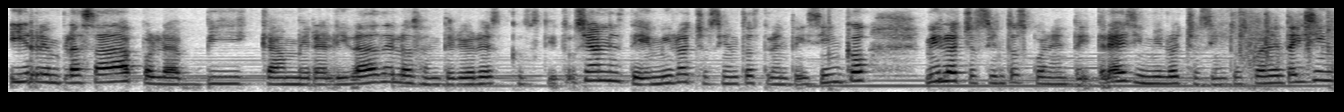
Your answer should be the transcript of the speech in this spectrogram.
y reemplazada por la bicameralidad de las anteriores constituciones de 1835, 1843 y 1845.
